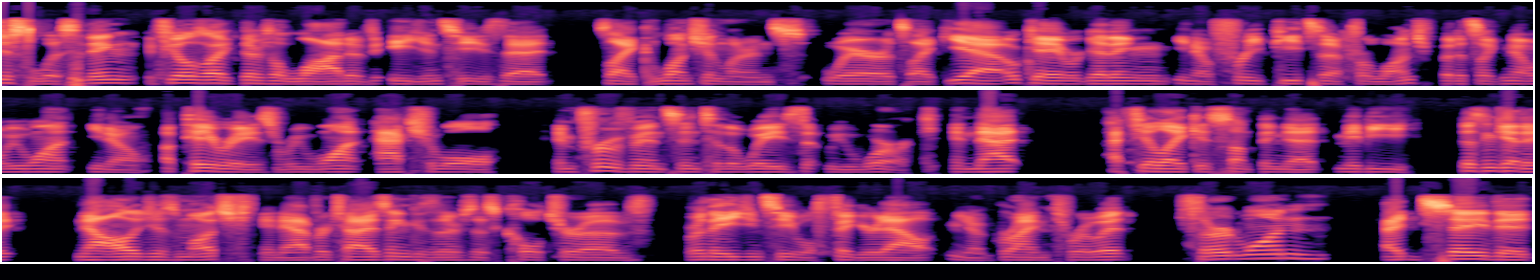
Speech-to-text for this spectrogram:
just listening. It feels like there's a lot of agencies that it's like lunch and learns where it's like, yeah, okay, we're getting, you know, free pizza for lunch, but it's like, no, we want, you know, a pay raise or we want actual improvements into the ways that we work. And that I feel like is something that maybe doesn't get acknowledged as much in advertising because there's this culture of where the agency will figure it out, you know, grind through it. Third one I'd say that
